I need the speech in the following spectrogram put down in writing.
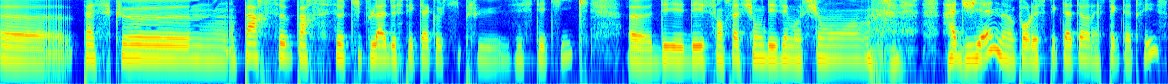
euh, parce que hum, par ce, par ce type-là de spectacle aussi plus esthétique, euh, des, des sensations des émotions adviennent pour le spectateur et la spectatrice,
